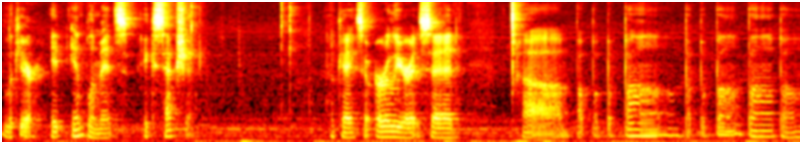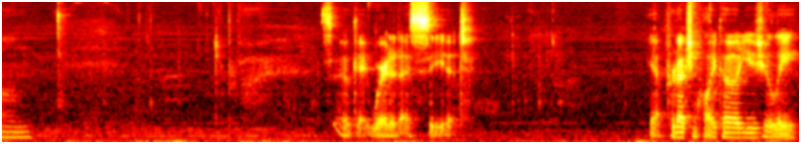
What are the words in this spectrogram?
Look here, it implements exception. Okay, so earlier it said, okay, where did I see it? Yeah, production quality code usually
